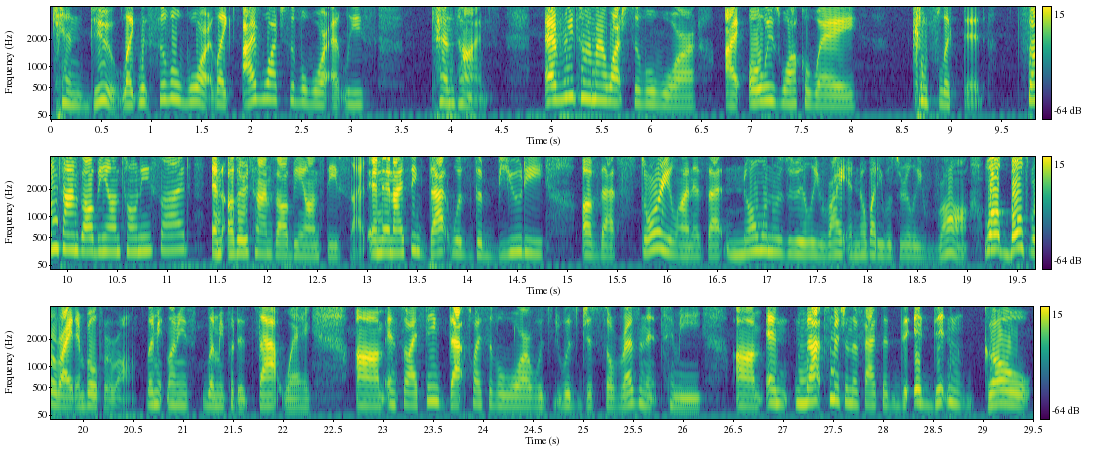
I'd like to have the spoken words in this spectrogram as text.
can do. Like with Civil War, like I've watched Civil War at least 10 times. Every time I watch Civil War, I always walk away conflicted sometimes I'll be on Tony's side and other times I'll be on Steve's side. And and I think that was the beauty of that storyline is that no one was really right and nobody was really wrong. Well, both were right and both were wrong. Let me let me let me put it that way. Um, and so I think that's why Civil War was was just so resonant to me. Um, and not to mention the fact that it didn't go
